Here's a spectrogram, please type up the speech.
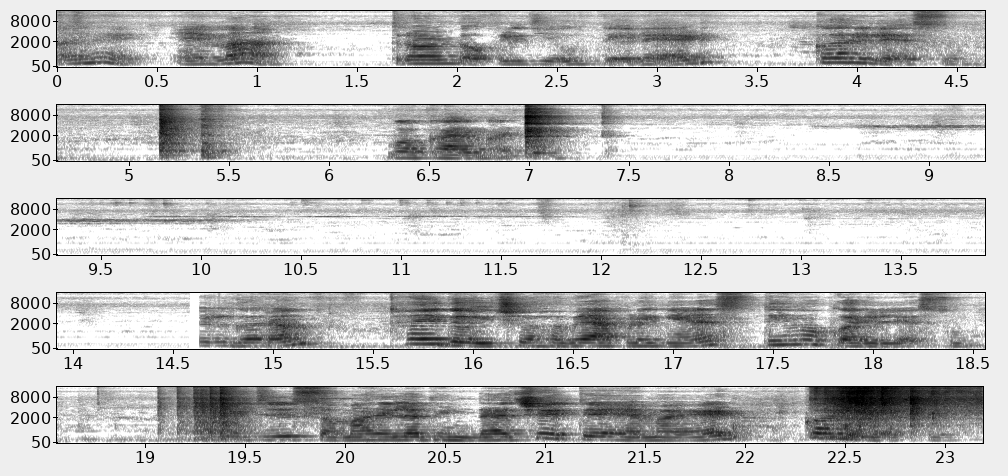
અને એમાં ત્રણ ટોપલી જેવું તેલ એડ કરી લેશું. વઘાર માટે. તેલ ગરમ થઈ ગયું છે. હવે આપણે ગેસ ધીમો કરી લેશું. અને જે સમારેલા ભીંડા છે તે એમાં એડ કરી લેશું.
